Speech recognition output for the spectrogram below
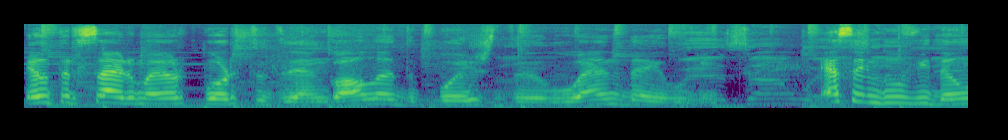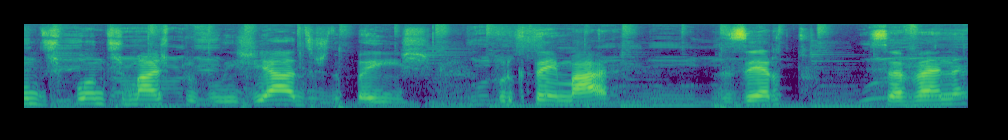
é o terceiro maior porto de Angola, depois de Luanda e Lubito. É sem dúvida um dos pontos mais privilegiados do país, porque tem mar, deserto, savana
